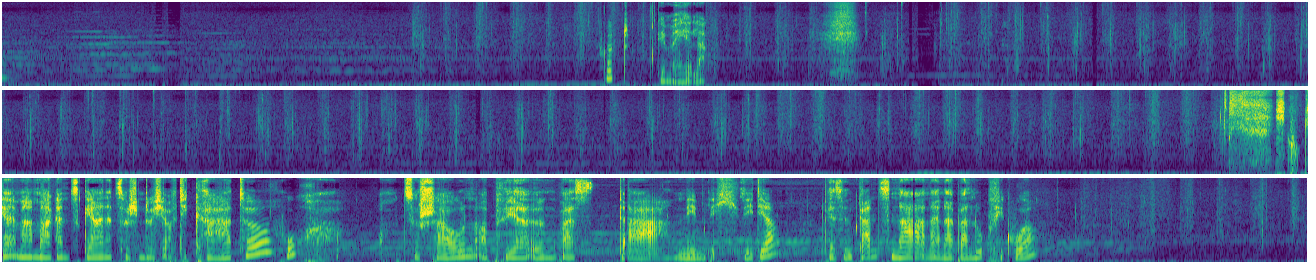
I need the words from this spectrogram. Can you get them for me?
Gut, gehen wir hier lang. Ich gucke ja immer mal ganz gerne zwischendurch auf die Karte hoch, um zu schauen, ob wir irgendwas da, nämlich, seht ihr? Wir sind ganz nah an einer Banuk-Figur.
